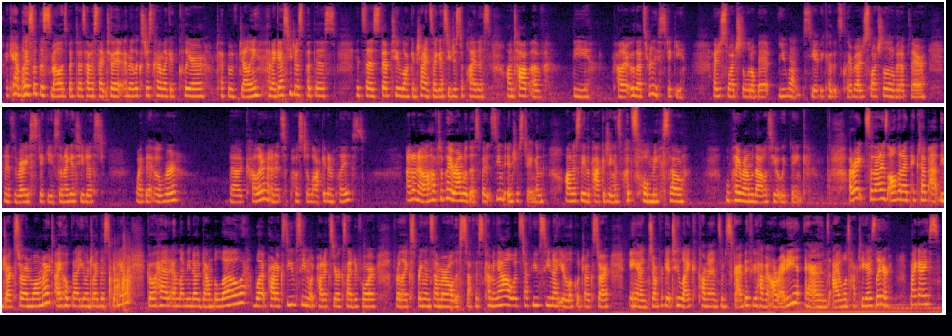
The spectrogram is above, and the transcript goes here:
I can't place what the smell is, but it does have a scent to it. And it looks just kind of like a clear type of jelly. And I guess you just put this, it says step two, lock and shine. So I guess you just apply this on top of the color. Oh, that's really sticky. I just swatched a little bit. You won't see it because it's clear, but I just swatched a little bit up there and it's very sticky. So then I guess you just wipe it over the color and it's supposed to lock it in place. I don't know, I'll have to play around with this, but it seemed interesting and honestly the packaging is what sold me, so we'll play around with that, we'll see what we think. Alright, so that is all that I picked up at the drugstore and Walmart. I hope that you enjoyed this video. Go ahead and let me know down below what products you've seen, what products you're excited for, for like spring and summer, all this stuff is coming out, what stuff you've seen at your local drugstore. And don't forget to like, comment, and subscribe if you haven't already, and I will talk to you guys later. Bye guys!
